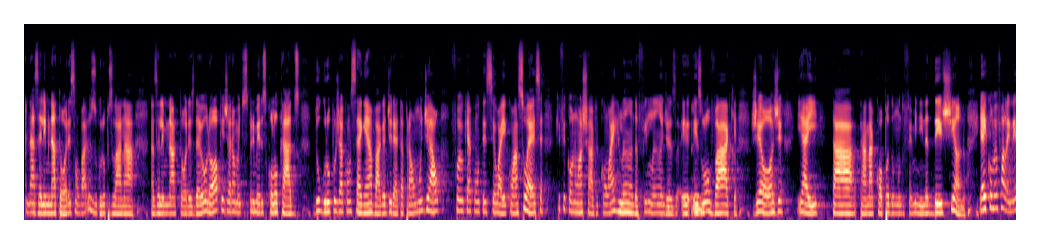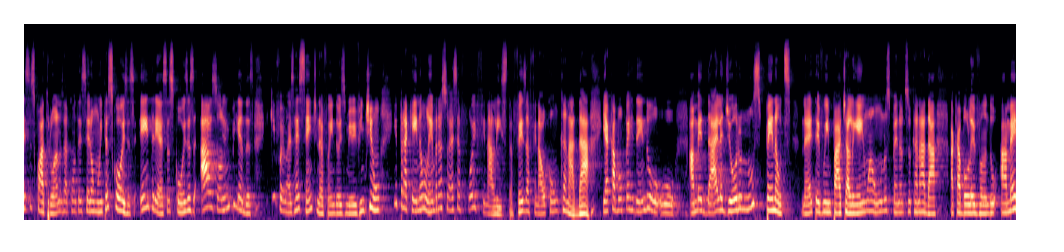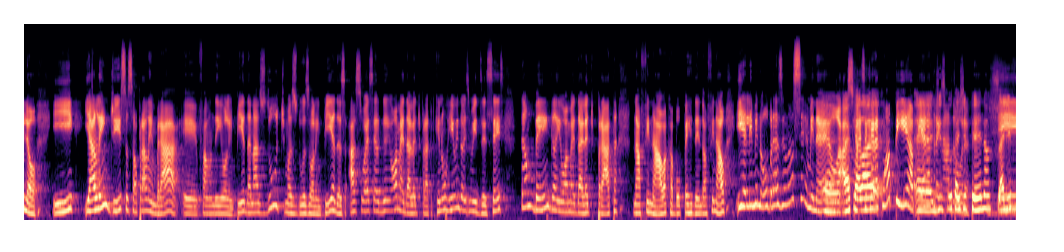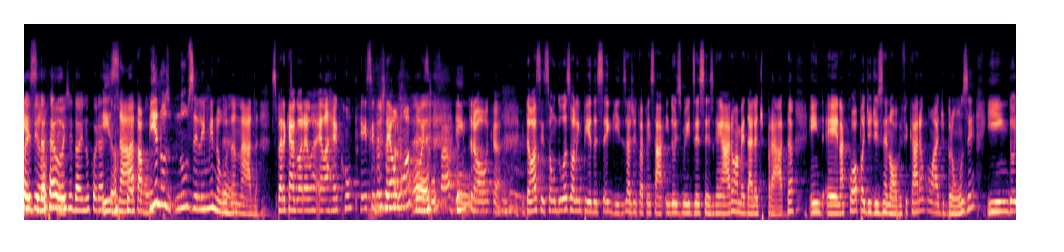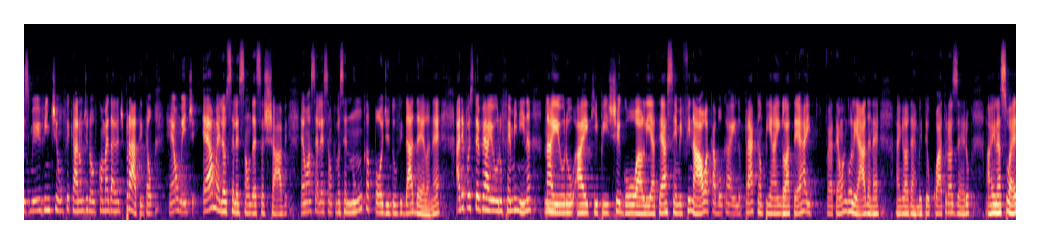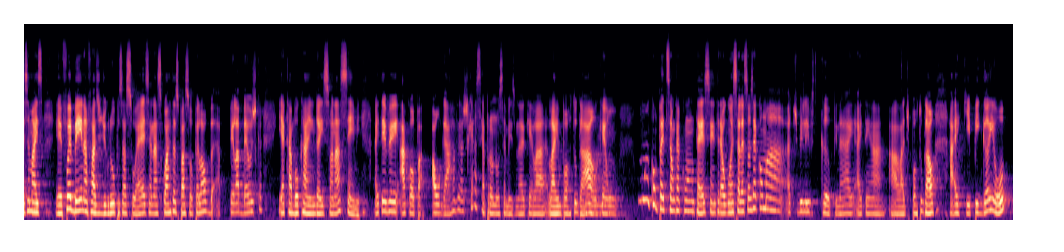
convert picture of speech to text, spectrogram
nas eliminatórias, são vários grupos lá na, nas eliminatórias da Europa e geralmente os primeiros colocados do grupo já conseguem a vaga direta para um Mundial. Foi o que aconteceu aí com a Suécia, que ficou numa chave com a Irlanda, Finlândia, Eslováquia, Geórgia, e aí tá, tá na Copa do Mundo Feminina deste ano. E aí, como eu falei, nesses quatro anos aconteceram muitas coisas. Entre essas coisas, as Olimpíadas, que foi mais recente, né? Foi em 2021. E para quem não lembra, a Suécia foi finalista, fez a final com o Canadá e acabou perdendo o, a medalha de ouro nos pênaltis, né? Teve um empate ali em 1 a 1 nos pênaltis o Canadá acabou levando a melhor. E, e além disso, só para lembrar, é, falando em Olimpíada, nas últimas duas Olimpíadas a Suécia ganhou a medalha de prata, porque no Rio, em 2016, também ganhou a medalha de prata na final, acabou perdendo a final e eliminou o Brasil na semi, né? É, a aquela, Suécia que era com a Pia, a Pia é, era treinadora. disputa de pênaltis, ali foi vida até hoje, dói no coração. Exato, a Pia nos, nos eliminou, é. danada. Espero que agora ela, ela recompense e nos dê alguma é. coisa é. em troca. Então, assim, são duas Olimpíadas seguidas, a gente vai pensar, em 2016 ganharam a medalha de prata, em, é, na Copa de 19 ficaram com a de bronze e em 2000 2021 ficaram de novo com a medalha de prata. Então, realmente é a melhor seleção dessa chave. É uma seleção que você nunca pode duvidar dela, né? Aí depois teve a Euro feminina. Na Euro, a equipe chegou ali até a semifinal, acabou caindo para campeã Inglaterra e foi até uma goleada, né? A Inglaterra meteu 4 a 0 aí na Suécia, mas é, foi bem na fase de grupos a Suécia. Nas quartas passou pela, pela Bélgica e acabou caindo aí só na semi. Aí teve a Copa Algarve, acho que é essa a pronúncia mesmo, né? Que é lá, lá em Portugal, uhum. que é um uma competição que acontece entre algumas seleções, é como a, a Believe Cup, né? Aí, aí tem a, a lá de Portugal, a equipe ganhou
